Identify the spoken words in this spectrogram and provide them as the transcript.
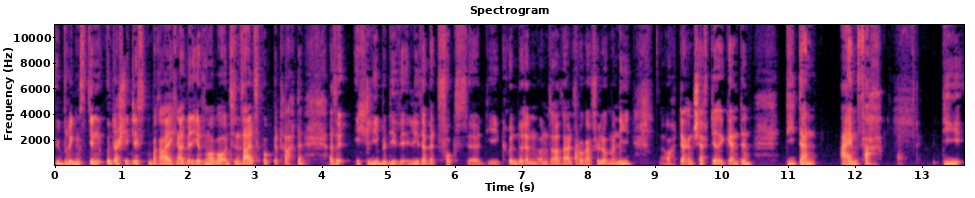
übrigens den unterschiedlichsten Bereichen. Also wenn ich jetzt mal bei uns in Salzburg betrachte, also ich liebe diese Elisabeth Fuchs, äh, die Gründerin unserer Salzburger Philharmonie, auch deren Chefdirigentin, die dann einfach die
